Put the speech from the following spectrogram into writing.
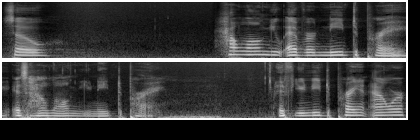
So how long you ever need to pray is how long you need to pray. If you need to pray an hour,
